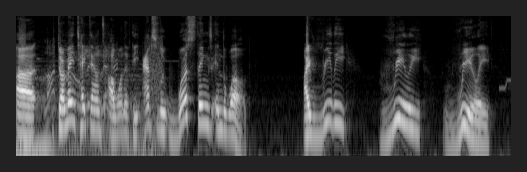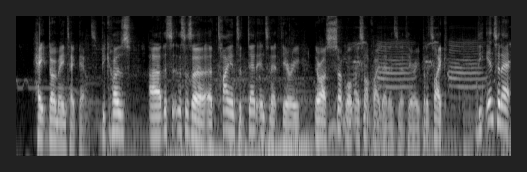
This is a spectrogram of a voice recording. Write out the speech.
uh domain takedowns are one of the absolute worst things in the world. I really really really hate domain takedowns because uh, this this is a, a tie into dead internet theory. There are so well, it's not quite dead internet theory, but it's like the internet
